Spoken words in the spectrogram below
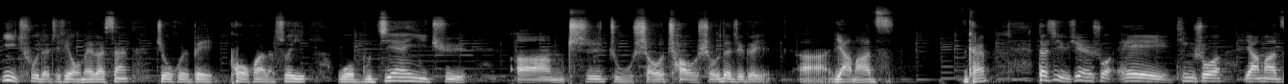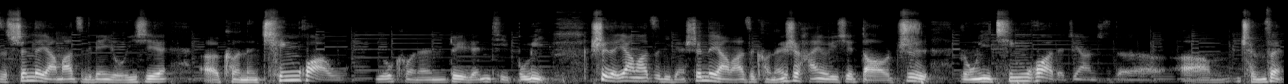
益处的这些 omega 三就会被破坏了。所以我不建议去。啊，吃煮熟、炒熟的这个啊亚麻籽，OK。但是有些人说，哎，听说亚麻籽生的亚麻籽里边有一些呃可能氢化物，有可能对人体不利。是的，亚麻籽里边生的亚麻籽可能是含有一些导致容易氢化的这样子的啊成分，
